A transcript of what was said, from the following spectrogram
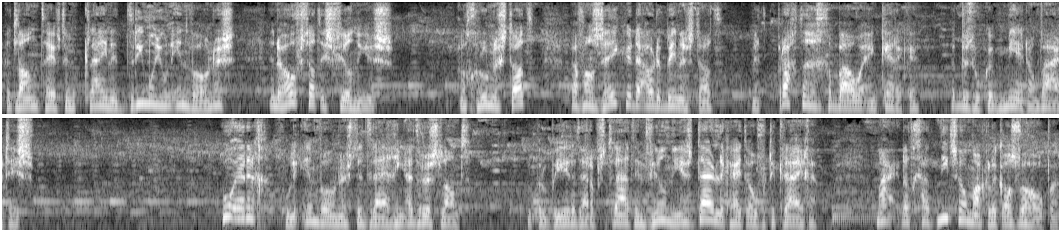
Het land heeft een kleine 3 miljoen inwoners en de hoofdstad is Vilnius. Een groene stad waarvan zeker de oude binnenstad met prachtige gebouwen en kerken het bezoeken meer dan waard is. Hoe erg voelen inwoners de dreiging uit Rusland? We proberen daar op straat in Vilnius duidelijkheid over te krijgen. Maar dat gaat niet zo makkelijk als we hopen.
